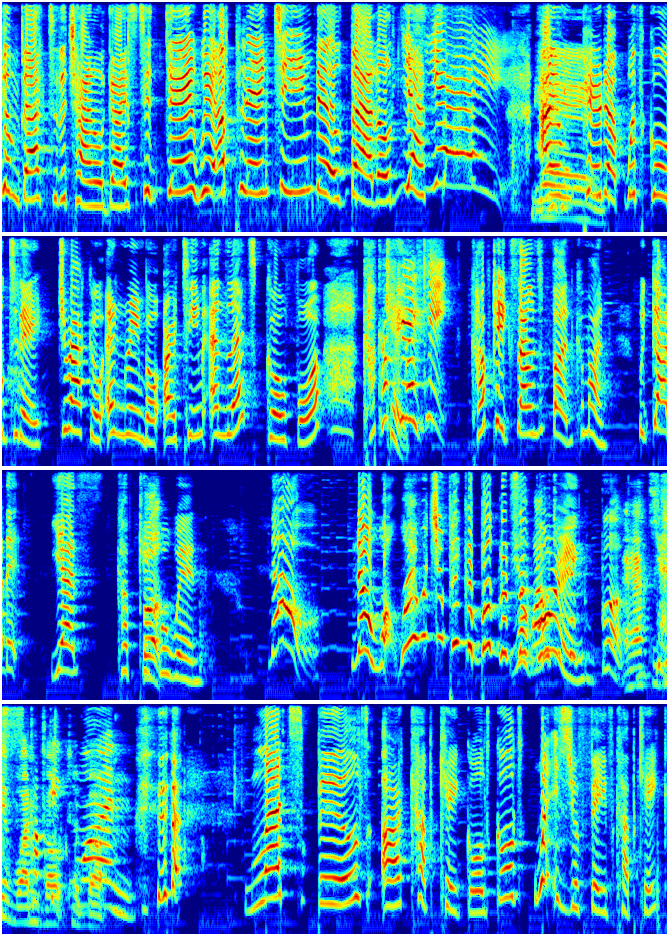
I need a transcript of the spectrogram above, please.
Welcome back to the channel, guys. Today we are playing Team Build Battle. Yes! Yay! I am paired up with Gold today. Draco and Rainbow, are team. And let's go for Cupcake. Cupcake! Cupcake sounds fun. Come on. We got it. Yes. Cupcake Book. will win. No! No, wh- why would you pick a book that's Yeah, so why would you boring? pick book? I have to yes, give one cupcake vote to book. one. Let's build our cupcake, Gold. Gold, what is your fave cupcake?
